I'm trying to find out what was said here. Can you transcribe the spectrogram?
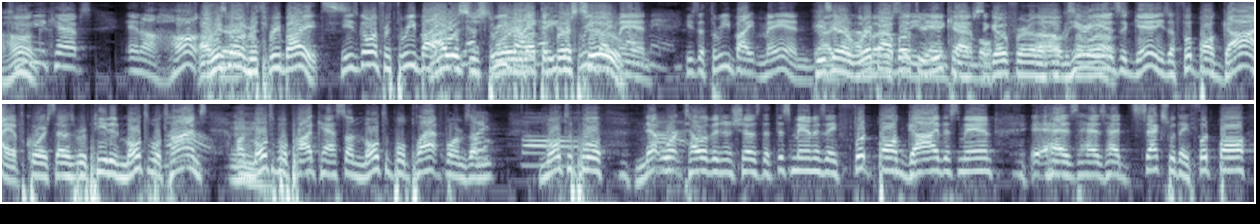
A Two kneecaps and a hump. Oh, he's going for three bites. He's going for three bites. I was just Three worried bite- about the he's a first three bite two. man. Man. He's a three bite man. He's uh, gonna rip out both City your Dan kneecaps to go for another Um, hunk here he somewhere is again. He's a football guy, of course. That was repeated multiple times on Mm. multiple podcasts, on multiple platforms, on Football multiple network guy. television shows. That this man is a football guy. This man has has had sex with a football.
